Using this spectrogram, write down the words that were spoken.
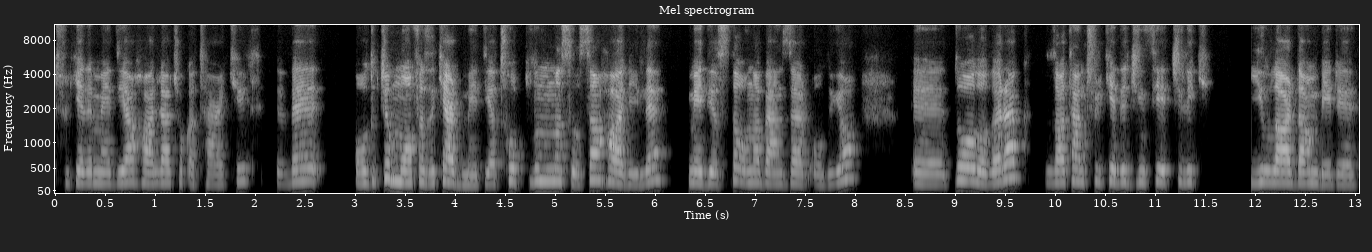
Türkiye'de medya hala çok ataerkil ve oldukça muhafazakar bir medya. Toplum nasılsa haliyle medyası da ona benzer oluyor. Ee, doğal olarak zaten Türkiye'de cinsiyetçilik yıllardan beri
